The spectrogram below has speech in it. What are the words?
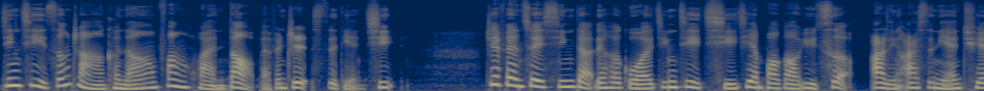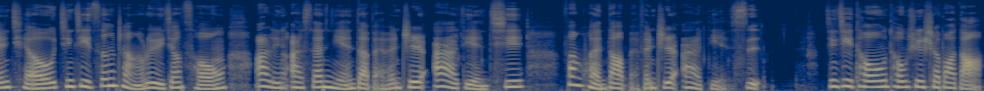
经济增长可能放缓到百分之四点七。这份最新的联合国经济旗舰报告预测，二零二四年全球经济增长率将从二零二三年的百分之二点七放缓到百分之二点四。经济通通讯社报道。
